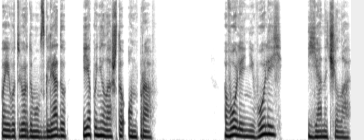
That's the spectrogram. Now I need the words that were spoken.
По его твердому взгляду я поняла, что он прав. Волей-неволей я начала.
